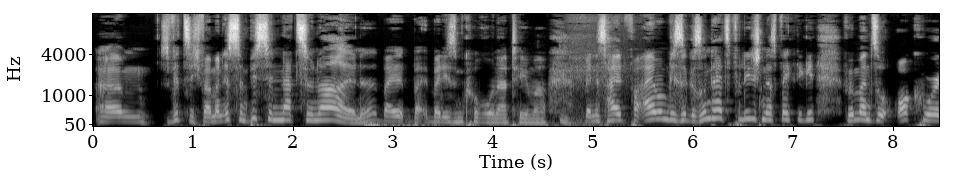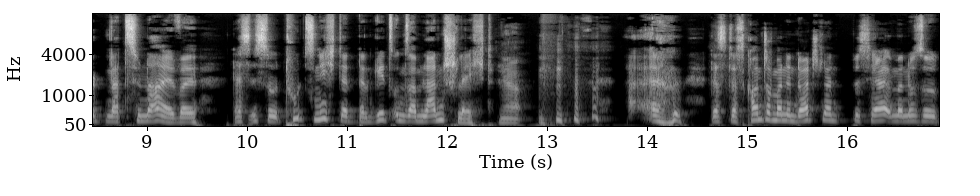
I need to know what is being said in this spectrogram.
Ähm, ist witzig, weil man ist so ein bisschen national, ne, bei, bei, bei diesem Corona-Thema. Wenn es halt vor allem um diese gesundheitspolitischen Aspekte geht, wird man so awkward national, weil das ist so, tut's nicht, dann, dann geht's unserem Land schlecht. Ja. Äh, das, das konnte man in Deutschland bisher immer nur so, äh,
